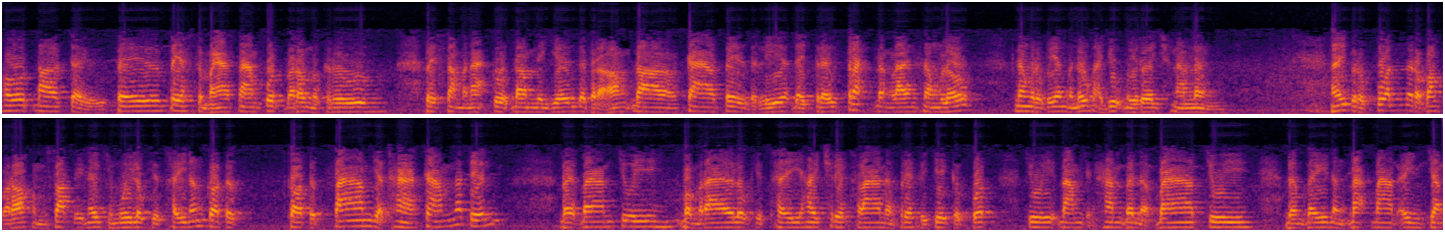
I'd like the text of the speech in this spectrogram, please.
ហូតដល់ទៅពេលព្រះសម្មាសម្ពុទ្ធបរមគ្រូ ព្រះសមណៈគោដមនៃយើងដែលព្រះអង្គដល់កាលពេលវេលាដែលត្រូវត្រាស់ដឹងឡើងក្នុងលោកក្នុងរវាងមនុស្សអាយុ100ឆ្នាំហ្នឹងហើយប្រពន្ធរបស់បរោះកំសត់ដែលនៅជាមួយលោកជាថៃហ្នឹងក៏ទៅក៏ទៅតាមយថាកម្មណាទៀតដែលបានជួយបំរើលោកជាថៃឲ្យជ្រះថ្លានឹងព្រះវិជ័យកពុទ្ធជួយដាំចង្ហាន់បិណ្ឌបាតជួយដើម្បីនឹងដាក់បាតអីអញ្ចឹង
